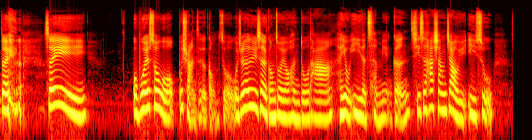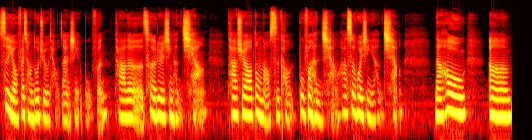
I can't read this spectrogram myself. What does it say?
对，所以我不会说我不喜欢这个工作。我觉得绿色的工作有很多它很有意义的层面，跟其实它相较于艺术是有非常多具有挑战性的部分。它的策略性很强，它需要动脑思考的部分很强，它社会性也很强。然后，嗯、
